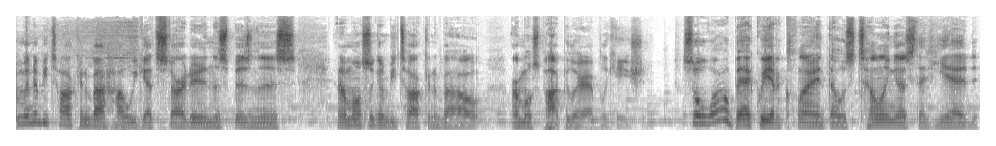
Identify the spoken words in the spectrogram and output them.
I'm going to be talking about how we got started in this business, and I'm also going to be talking about our most popular application. So a while back we had a client that was telling us that he had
